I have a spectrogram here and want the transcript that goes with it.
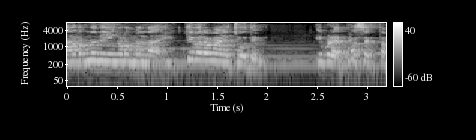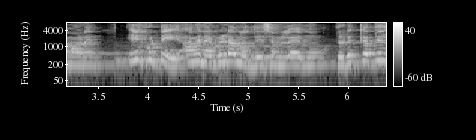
നടന്നു നീങ്ങണമെന്ന യുക്തിപരമായ ചോദ്യം ഇവിടെ പ്രസക്തമാണ്. ഈ കുട്ടി അങ്ങനെ വിടാൻ ഉദ്ദേശമില്ലായിരുന്നു. തിടുക്കത്തിൽ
